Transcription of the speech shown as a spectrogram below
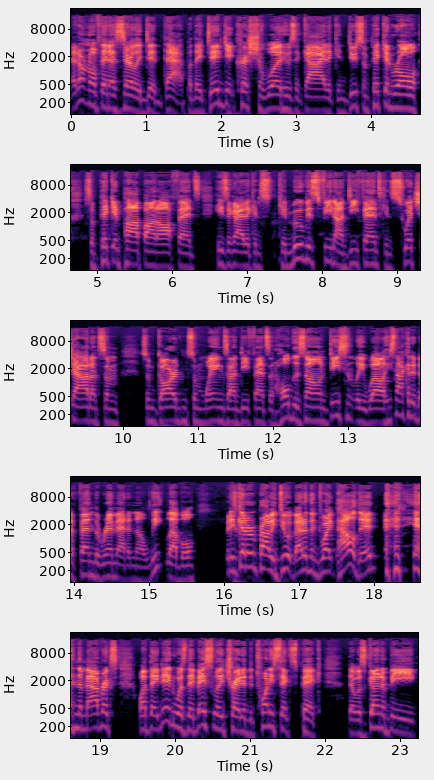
I don't know if they necessarily did that, but they did get Christian Wood, who's a guy that can do some pick and roll, some pick and pop on offense. He's a guy that can can move his feet on defense, can switch out on some some guard and some wings on defense, and hold his own decently well. He's not going to defend the rim at an elite level, but he's going to probably do it better than Dwight Powell did. and the Mavericks, what they did was they basically traded the 26th pick that was going to be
